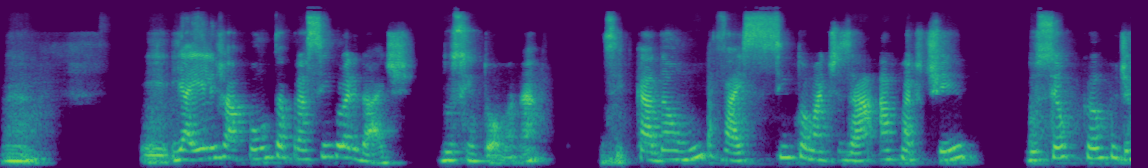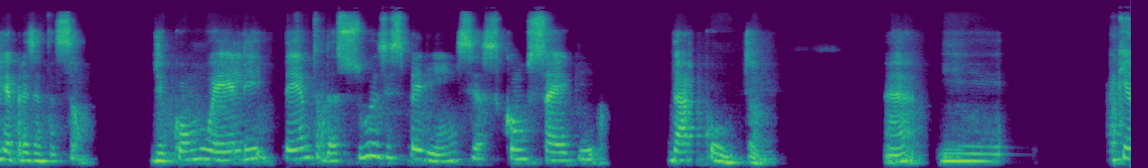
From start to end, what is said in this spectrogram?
Né? E, e, aí ele já aponta para a singularidade do sintoma, né? Cada um vai sintomatizar a partir do seu campo de representação, de como ele, dentro das suas experiências, consegue dar conta. Né? E aqui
